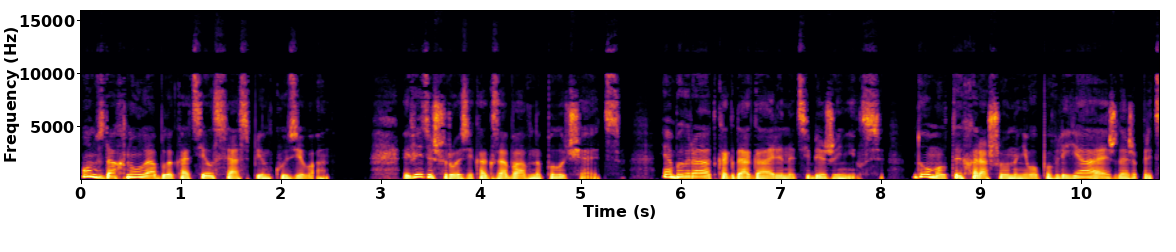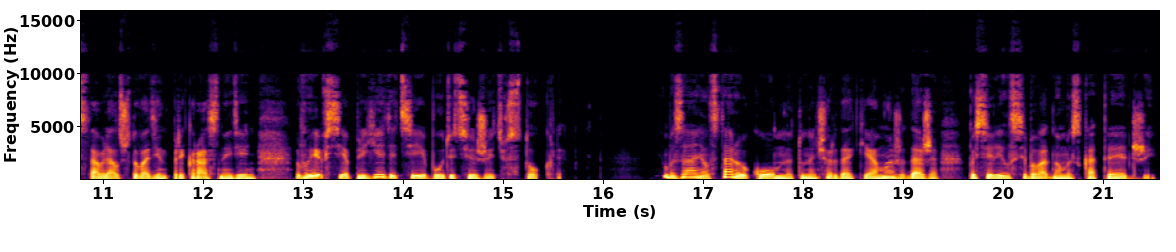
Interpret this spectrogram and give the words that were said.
Он вздохнул и облокотился о спинку дивана. «Видишь, Рози, как забавно получается. Я был рад, когда Гарри на тебе женился. Думал, ты хорошо на него повлияешь, даже представлял, что в один прекрасный день вы все приедете и будете жить в Стокле. Я бы занял старую комнату на чердаке, а может, даже поселился бы в одном из коттеджей.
